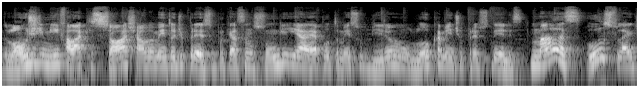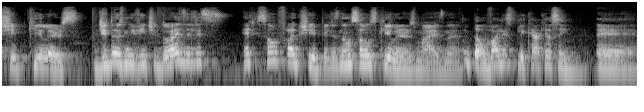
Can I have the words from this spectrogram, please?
longe de mim falar que só a Xiaomi aumentou de preço, porque as Samsung e a Apple também subiram loucamente o preço deles. Mas os flagship killers de 2022, eles eles são flagship, eles não são os killers mais, né? Então, vale explicar que assim, é,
